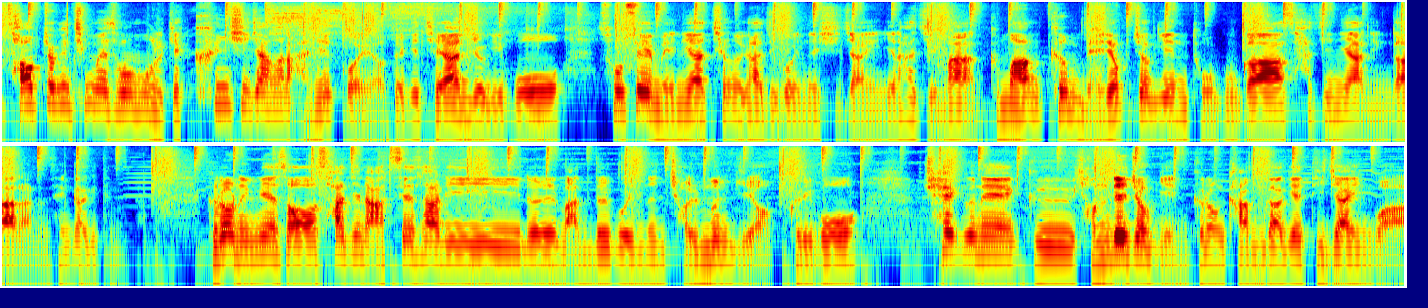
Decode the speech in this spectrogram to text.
사업적인 측면에서 보면 그렇게 큰 시장은 아닐 거예요. 되게 제한적이고 소수의 매니아층을 가지고 있는 시장이긴 하지만 그만큼 매력적인 도구가 사진이 아닌가 라는 생각이 듭니다. 그런 의미에서 사진 악세사리를 만들고 있는 젊은 기업 그리고 최근에 그 현대적인 그런 감각의 디자인과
